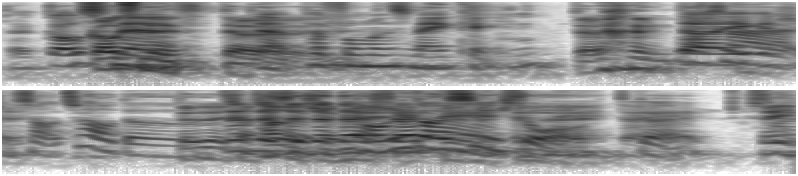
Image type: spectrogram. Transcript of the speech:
对 Goldsmith 的的 performance making 的，的一个小俏的，对对对小俏的学妹对对对，同一个系所对，对对，所以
